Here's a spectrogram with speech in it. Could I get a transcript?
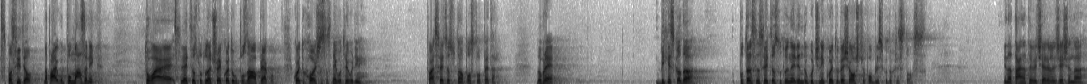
спасител, направи го помазаник. Това е свидетелството на човек, който го познава пряко, който ходеше с него три години. Това е свидетелството на апостол Петър. Добре, бих искал да потърсим свидетелството на един друг ученик, който беше още по-близко до Христос. И на тайната вечеря лежеше на,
